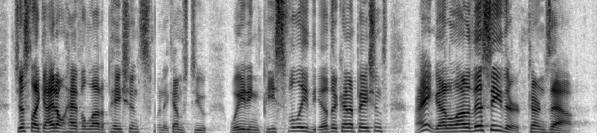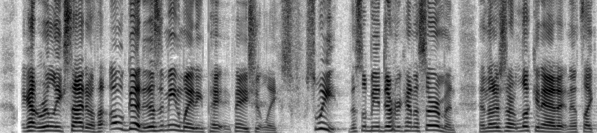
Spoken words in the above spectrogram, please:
just like I don't have a lot of patience when it comes to waiting peacefully, the other kind of patience, I ain't got a lot of this either, turns out. I got really excited. I thought, oh, good, it doesn't mean waiting pa- patiently. Sweet, this will be a different kind of sermon. And then I start looking at it, and it's like,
